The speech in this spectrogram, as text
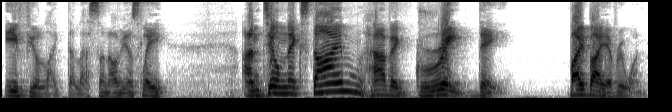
if you like the lesson, obviously. Until next time, have a great day. Bye bye, everyone.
